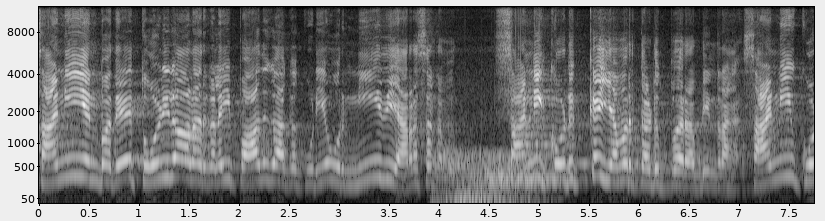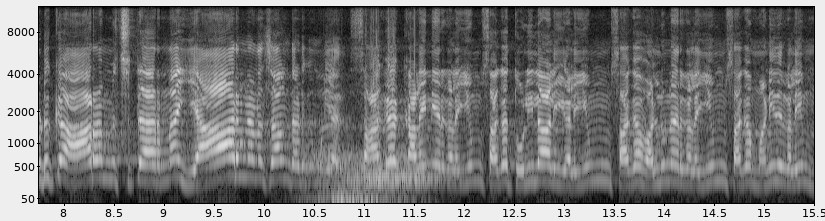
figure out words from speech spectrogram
சனி என்பதே தொழிலாளர்களை பாதுகாக்கக்கூடிய ஒரு நீதி அரசன் அவர். சனி கொடுக்க எவர் தடுப்பர் அப்படின்றாங்க. சனி கொடுக்க ஆரம்பிச்சிட்டாருன்னா யார் நினைச்சாலும் தடுக்க முடியாது. சக கலைஞர்களையும் சக தொழிலாளிகளையும் சக வல்லுநர்களையும் சக மனிதர்களையும்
